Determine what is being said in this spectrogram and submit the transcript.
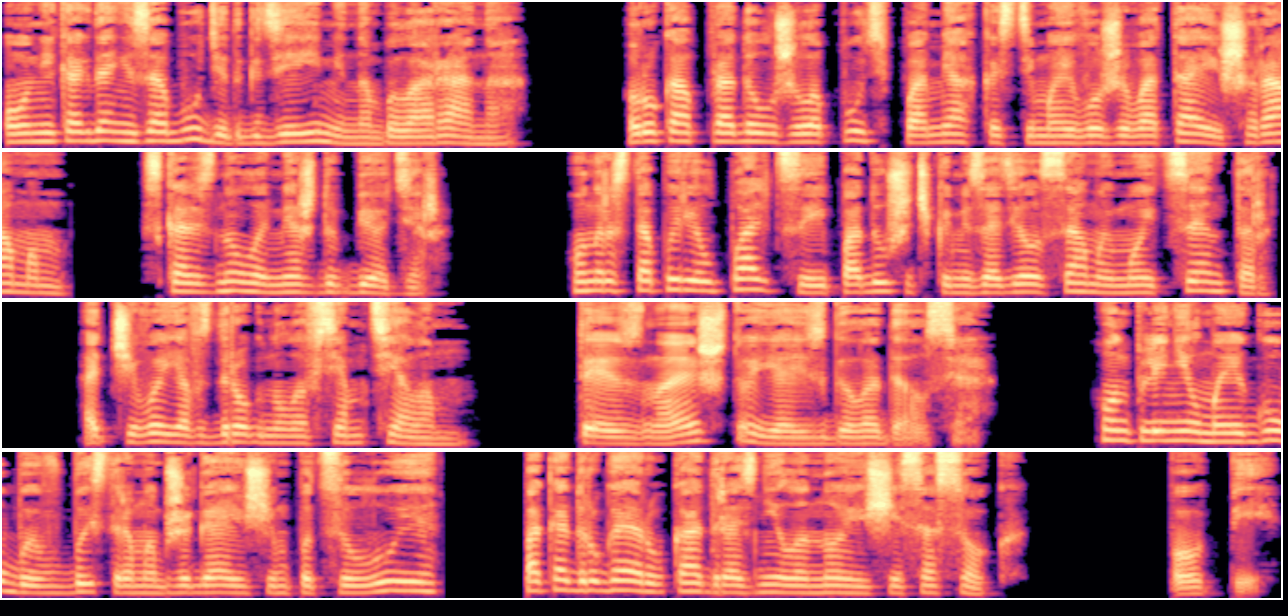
он никогда не забудет, где именно была рана. Рука продолжила путь по мягкости моего живота и шрамам, скользнула между бедер. Он растопырил пальцы и подушечками задел самый мой центр, отчего я вздрогнула всем телом. «Ты знаешь, что я изголодался?» Он пленил мои губы в быстром обжигающем поцелуе, пока другая рука дразнила ноющий сосок. «Поппи».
